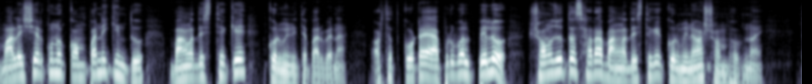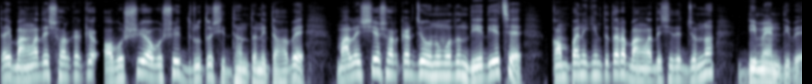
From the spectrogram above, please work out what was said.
মালয়েশিয়ার কোনো কোম্পানি কিন্তু বাংলাদেশ থেকে কর্মী নিতে পারবে না। অর্থাৎ কোটায় অ্যাপ্রুভাল পেলেও সমঝোতা ছাড়া বাংলাদেশ থেকে কর্মী নেওয়া সম্ভব নয়। তাই বাংলাদেশ সরকারকে অবশ্যই অবশ্যই দ্রুত সিদ্ধান্ত নিতে হবে। মালয়েশিয়া সরকার যে অনুমোদন দিয়ে দিয়েছে, কোম্পানি কিন্তু তারা বাংলাদেশিদের জন্য ডিম্যান্ড দিবে।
